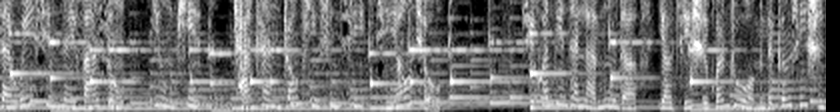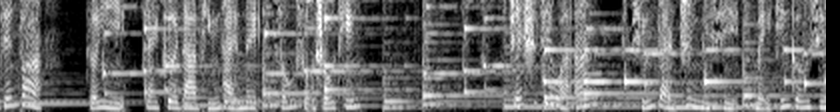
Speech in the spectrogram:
在微信内发送“应聘”查看招聘信息及要求。喜欢电台栏目的，要及时关注我们的更新时间段，可以在各大平台内搜索收听。全世界晚安。情感治愈系每天更新，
